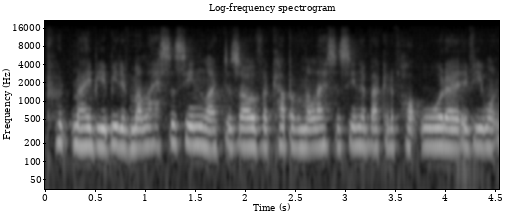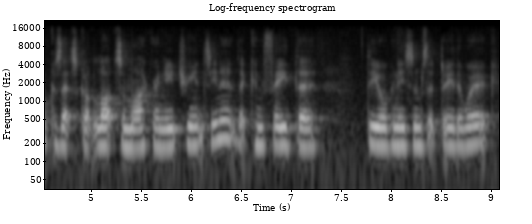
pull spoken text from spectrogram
put maybe a bit of molasses in, like dissolve a cup of molasses in a bucket of hot water if you want, because that's got lots of micronutrients in it that can feed the, the organisms that do the work.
